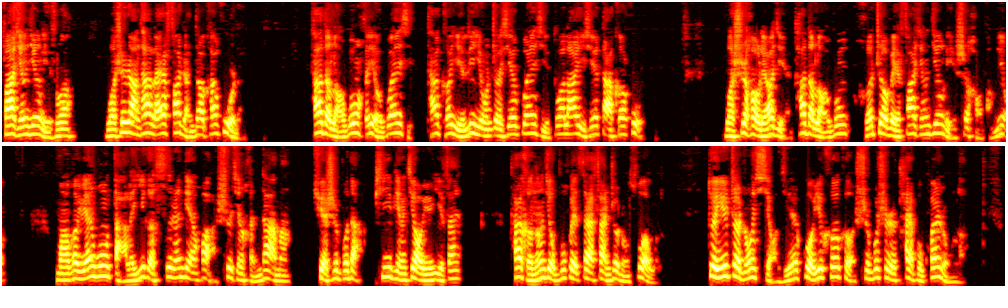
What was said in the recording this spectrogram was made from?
发行经理说：“我是让他来发展到客户的。”她的老公很有关系，她可以利用这些关系多拉一些大客户。我事后了解，她的老公和这位发行经理是好朋友。某个员工打了一个私人电话，事情很大吗？确实不大。批评教育一番，他可能就不会再犯这种错误了。对于这种小节过于苛刻，是不是太不宽容了？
